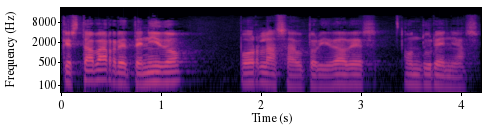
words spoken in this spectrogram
que estaba retenido por las autoridades hondureñas.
